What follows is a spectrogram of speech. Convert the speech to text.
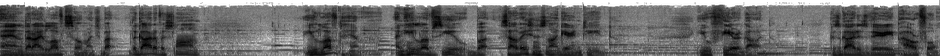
and that I loved so much, but the God of Islam, you loved him and he loves you, but salvation is not guaranteed. You fear God because God is very powerful.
